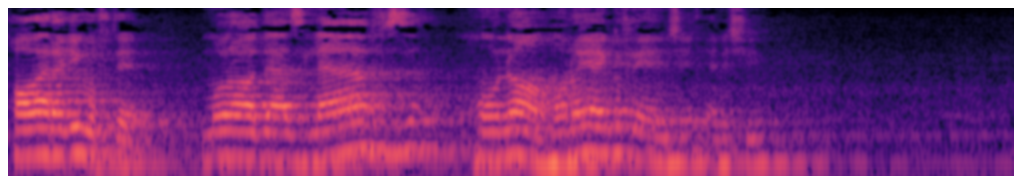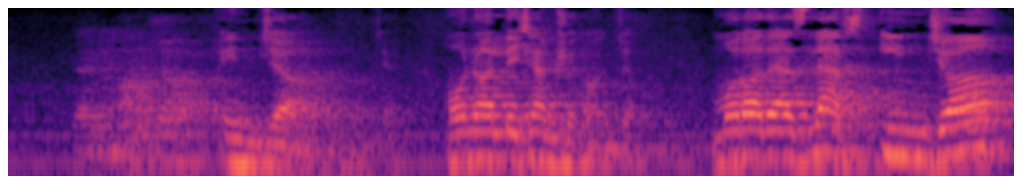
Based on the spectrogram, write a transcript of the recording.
پاورقی گفته مراد از لفظ هنا هنا یعنی گفته یعنی چی؟ اینجا. هنا لکم شد آنجا. مراد از لفظ اینجا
